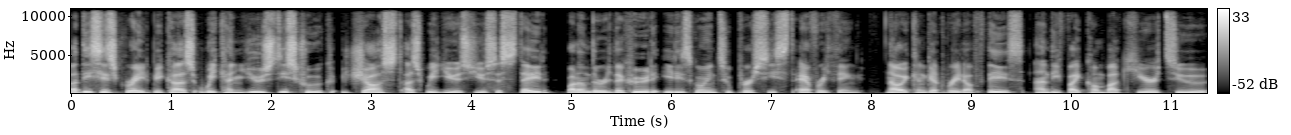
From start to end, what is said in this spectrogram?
But this is great because we can use this hook just as we use use state, but under the hood, it is going to persist everything. Now I can get rid of this, and if I come back here to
